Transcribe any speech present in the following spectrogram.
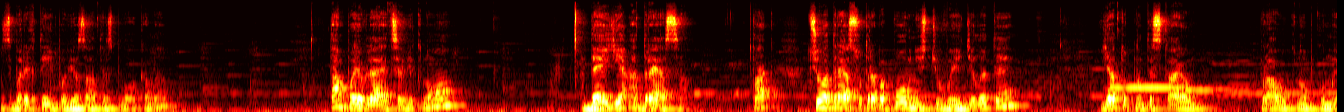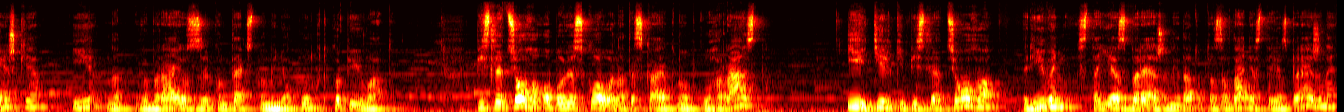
зберегти і пов'язати з блоками. Там появляється вікно, де є адреса. Так? Цю адресу треба повністю виділити. Я тут натискаю праву кнопку мишки і вибираю з контекстного меню пункт Копіювати. Після цього обов'язково натискаю кнопку Гаразд, і тільки після цього рівень стає збережений, да? тобто завдання стає збережене,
